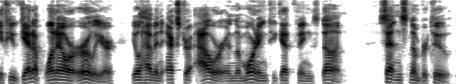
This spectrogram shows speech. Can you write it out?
If you get up one hour earlier, you'll have an extra hour in the morning to get things done. Sentence number two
